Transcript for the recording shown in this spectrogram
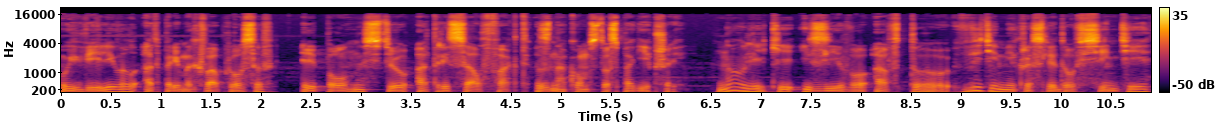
увиливал от прямых вопросов и полностью отрицал факт знакомства с погибшей. Но улики из его авто в виде микроследов Синтии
